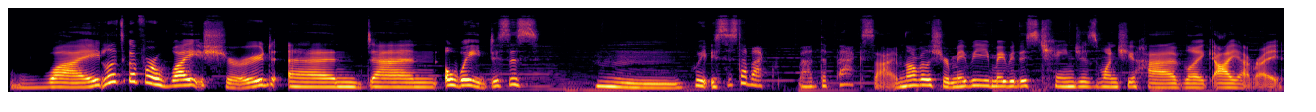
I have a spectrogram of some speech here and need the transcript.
white. Let's go for a white shirt and then. Oh wait, this is. Hmm. Wait, is this the back? Uh, the back side. I'm not really sure. Maybe maybe this changes once you have like. Ah, yeah, right.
